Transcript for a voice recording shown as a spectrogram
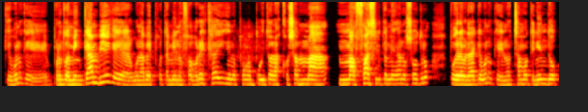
que bueno, que pronto también cambie, que alguna vez pues también nos favorezca y que nos ponga un poquito las cosas más, más fáciles también a nosotros, porque la verdad que bueno, que no estamos teniendo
